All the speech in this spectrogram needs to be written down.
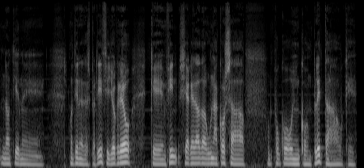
no tiene, no tiene desperdicio. Yo creo que, en fin, si ha quedado alguna cosa un poco incompleta o que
